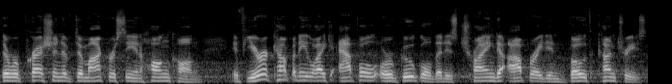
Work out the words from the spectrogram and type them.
the repression of democracy in Hong Kong. If you're a company like Apple or Google that is trying to operate in both countries,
